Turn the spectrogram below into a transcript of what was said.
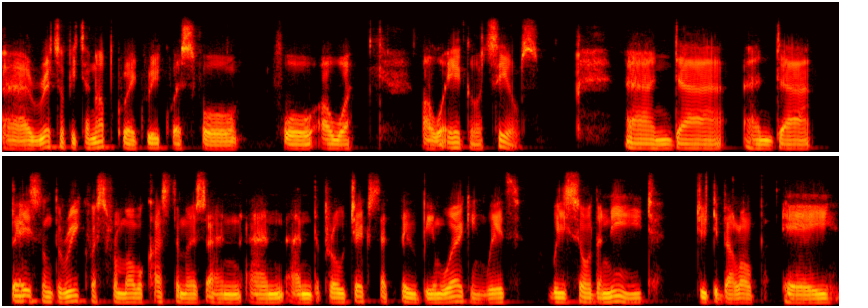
uh, retrofit and upgrade requests for for our our air guard seals. And uh, and uh, based on the request from our customers and, and, and the projects that we've been working with, we saw the need to develop a,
